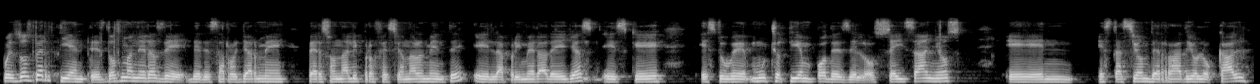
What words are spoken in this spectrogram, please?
pues dos vertientes, dos maneras de, desarrollarme personal y profesionalmente. Eh, la primera de ellas es que estuve mucho tiempo, desde los seis años, en estación de radio local,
